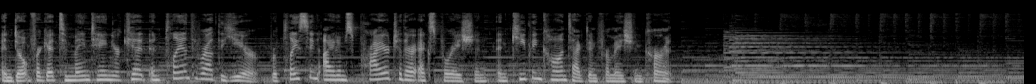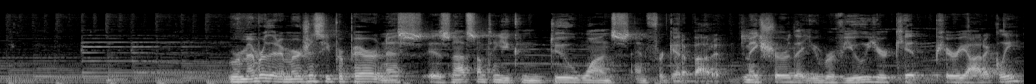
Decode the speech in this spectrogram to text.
And don't forget to maintain your kit and plan throughout the year, replacing items prior to their expiration and keeping contact information current. Remember that emergency preparedness is not something you can do once and forget about it. Make sure that you review your kit periodically,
